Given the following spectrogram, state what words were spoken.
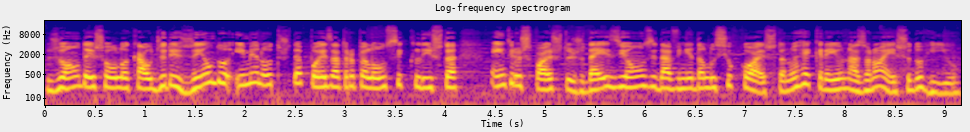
João deixou o local dirigindo e minutos depois atropelou um ciclista entre os postos 10 e 11 da Avenida Lúcio Costa, no Recreio, na zona oeste do Rio.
